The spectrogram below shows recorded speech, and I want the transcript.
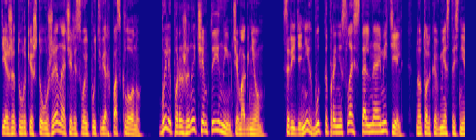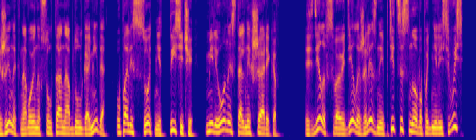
те же турки, что уже начали свой путь вверх по склону, были поражены чем-то иным, чем огнем. Среди них будто пронеслась стальная метель, но только вместо снежинок на воинов султана Абдулгамида упали сотни, тысячи, миллионы стальных шариков. Сделав свое дело, железные птицы снова поднялись ввысь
